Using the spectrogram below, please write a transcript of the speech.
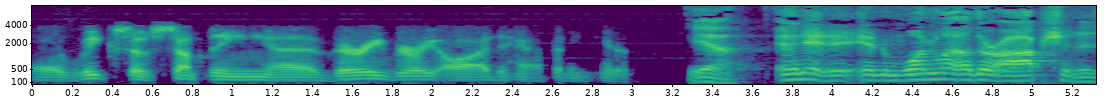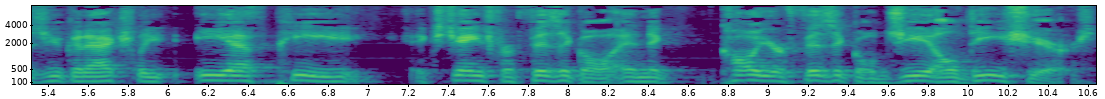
uh, reeks of something uh, very very odd happening here. Yeah, and it, and one other option is you can actually EFP exchange for physical and call your physical GLD shares.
